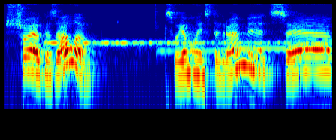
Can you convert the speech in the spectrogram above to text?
що я казала в своєму інстаграмі, це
